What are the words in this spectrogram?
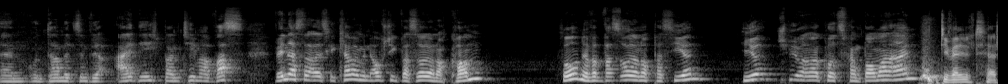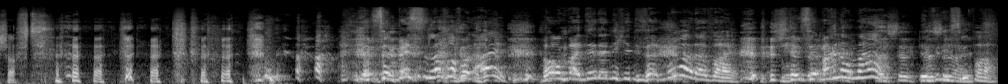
Ähm, und damit sind wir eigentlich beim Thema, was, wenn das dann alles geklappt hat mit dem Aufstieg, was soll da noch kommen? So, ne, was soll da noch passieren? Hier, spielen wir mal kurz Frank Baumann ein. Die Weltherrschaft. Das ist der beste Lacher von allen. Warum war der denn nicht in dieser Nummer dabei? Das Mach noch mal. Das, das finde ich super.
